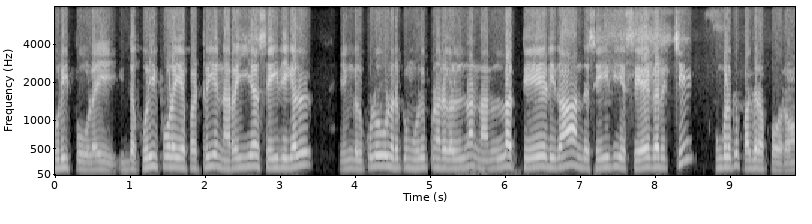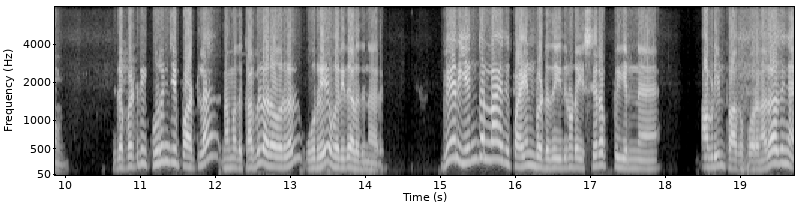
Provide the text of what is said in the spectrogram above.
குறிப்பூலை இந்த குறிப்பூலையை பற்றிய நிறைய செய்திகள் எங்கள் குழுவில் இருக்கும் உறுப்பினர்கள்லாம் நல்லா தேடி தான் அந்த செய்தியை சேகரித்து உங்களுக்கு பகிர போகிறோம் இதை பற்றி குறிஞ்சி பாட்டில் நமது கபிலர் அவர்கள் ஒரே வரிதான் எழுதினார். வேறு எங்கெல்லாம் இது பயன்படுது இதனுடைய சிறப்பு என்ன அப்படின்னு பார்க்க போறாங்க. அதாவதுங்க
